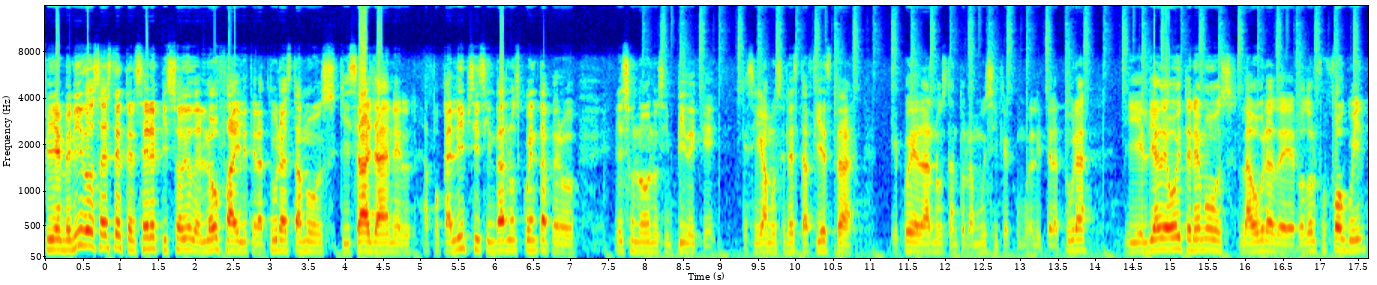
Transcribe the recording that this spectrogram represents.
Bienvenidos a este tercer episodio de Lo-Fi Literatura. Estamos quizá ya en el apocalipsis sin darnos cuenta, pero eso no nos impide que, sigamos en esta fiesta que puede darnos tanto la música como la literatura. Y el día de hoy tenemos la obra de Rodolfo Fogwill,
